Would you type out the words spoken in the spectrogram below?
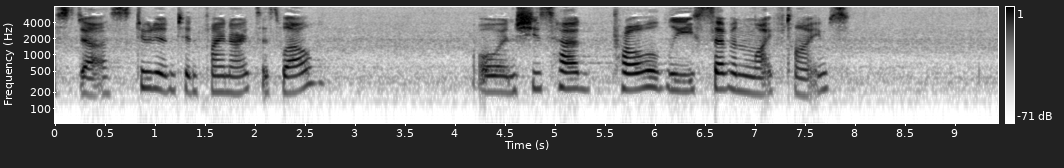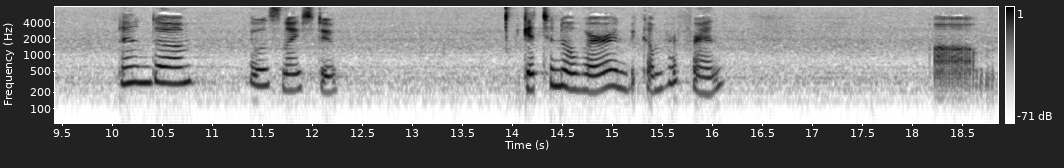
a student in fine arts as well. Oh, and she's had probably seven lifetimes. And um, it was nice to get to know her and become her friend. Um,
